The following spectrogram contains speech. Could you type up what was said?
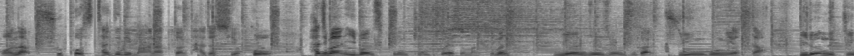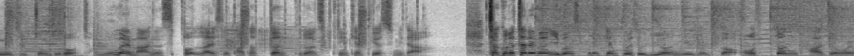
워낙 슈퍼스타들이 많았던 다저스였고 하지만 이번 스프링 캠프에서만큼은 유현진 선수가 주인공이었다. 이런 느낌이 들 정도로 정말 많은 스포트라이트를 받았던 그러한 스프링 캠프였습니다. 자 그렇다면 이번 스프링 캠프에서 류현진 선수가 어떤 과정을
